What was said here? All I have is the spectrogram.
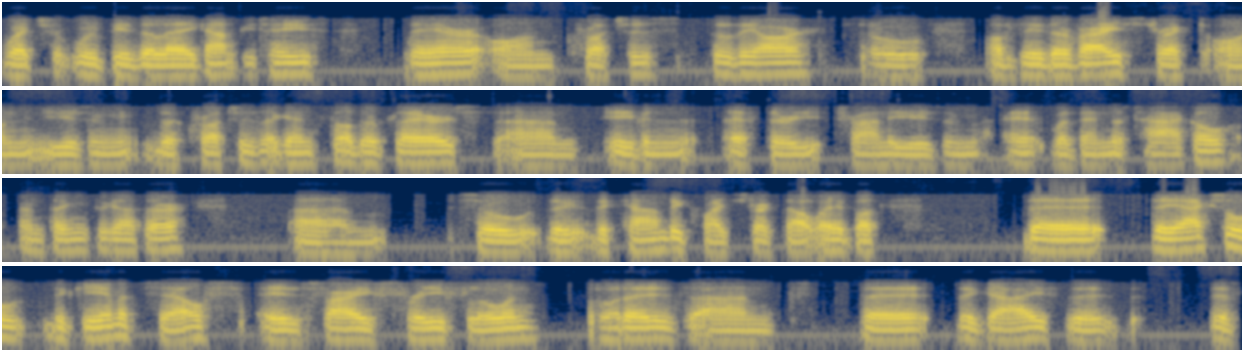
which would be the leg amputees, they're on crutches, so they are. So obviously they're very strict on using the crutches against other players, um, even if they're trying to use them eh, within the tackle and things like that. There, um, so they they can be quite strict that way. But the the actual the game itself is very free flowing, so it is, and the the guys the they've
